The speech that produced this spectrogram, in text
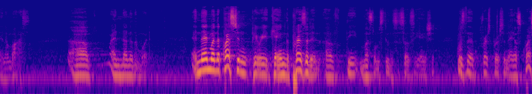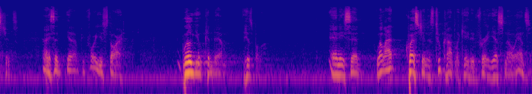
and Hamas?" Uh, and none of them would. And then when the question period came, the president of the Muslim Students Association was the first person to ask questions. And I said, you know, before you start, will you condemn Hezbollah? And he said, well, that question is too complicated for a yes no answer.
